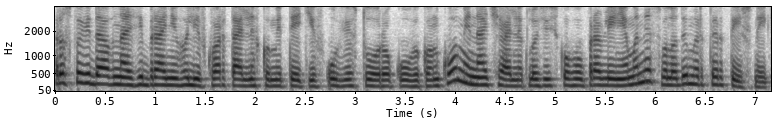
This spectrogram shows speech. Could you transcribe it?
Розповідав на зібранні голів квартальних комітетів у вівторок у виконкомі начальник Лозівського управління МНС Володимир Тертишний.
